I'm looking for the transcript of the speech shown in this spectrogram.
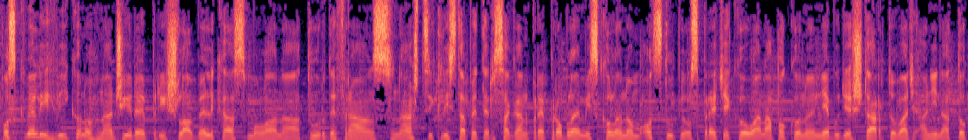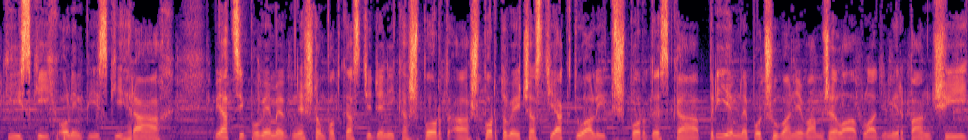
Po skvelých výkonoch na Gire prišla veľká smola na Tour de France. Náš cyklista Peter Sagan pre problémy s kolenom odstúpil z pretekov a napokon nebude štartovať ani na tokijských olympijských hrách. Viac si povieme v dnešnom podcaste Deníka Šport a športovej časti Aktualit Šport.sk. Príjemné počúvanie vám želá Vladimír Pančík.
